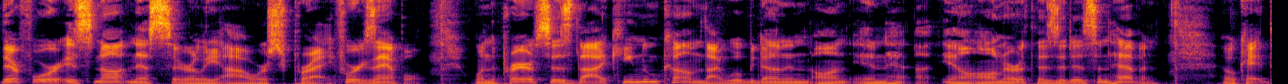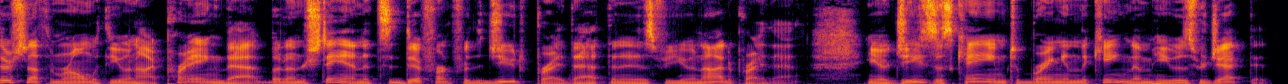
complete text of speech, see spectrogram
Therefore, it's not necessarily ours to pray. For example, when the prayer says, Thy kingdom come, Thy will be done in, on in you know, on earth as it is in heaven. Okay, there's nothing wrong with you and I praying that, but understand it's different for the Jew to pray that than it is for you and I to pray that. You know, Jesus came to bring in the kingdom; He was rejected.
